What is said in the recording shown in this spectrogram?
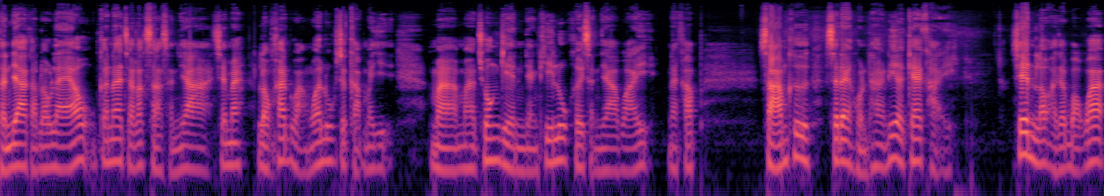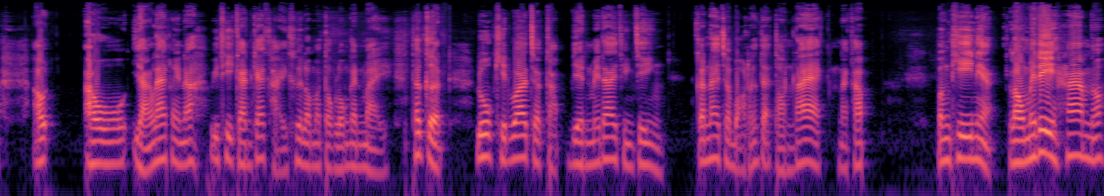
สัญญากับเราแล้วก็น่าจะรักษาสัญญาใช่ไหมเราคาดหวังว่าลูกจะกลับมามามาช่วงเย็นอย่างที่ลูกเคยสัญญาไว้นะครับ 3 คือแสดงหนทางที่จะแก้ไข เช่นเราอาจจะบอกว่าเอา เอาอย่างแรกเลยนะ วิธีการแก้ไขคือเรามาตกลงกันใหม่ ถ้าเกิดลูกคิดว่าจะกลับเย็นไม่ได้จริง ๆ ก็น่าจะบอกตั้งแต่ตอนแรกนะครับ บางทีเนี่ยเราไม่ได้ห้ามเนาะ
